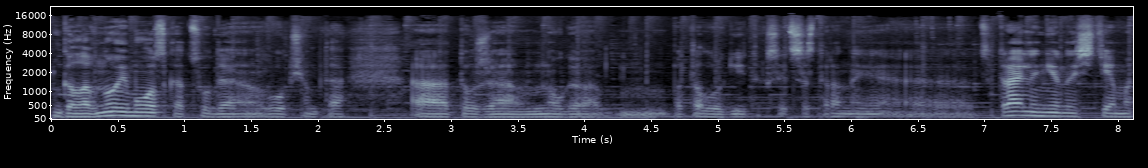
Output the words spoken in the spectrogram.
головной мозг, отсюда, в общем-то, тоже много патологий, так сказать, со стороны э, центральной нервной системы.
